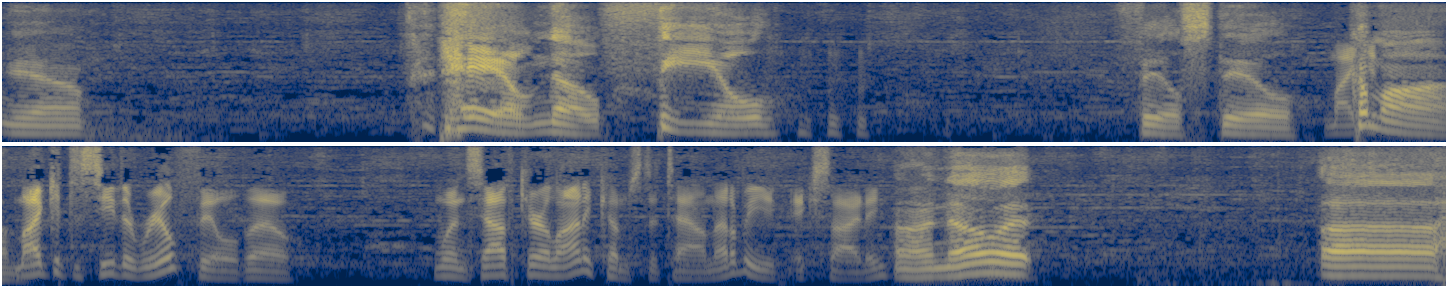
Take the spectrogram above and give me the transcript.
Yeah. Hell no, Phil. Phil still. Might Come get, on. might get to see the real Phil though when South Carolina comes to town. That'll be exciting. I know it. Uh,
